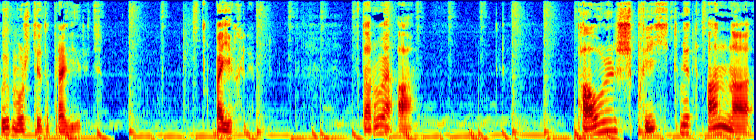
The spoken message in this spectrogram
вы можете это проверить. Поехали. Второе А. Paul spricht mit Anna.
